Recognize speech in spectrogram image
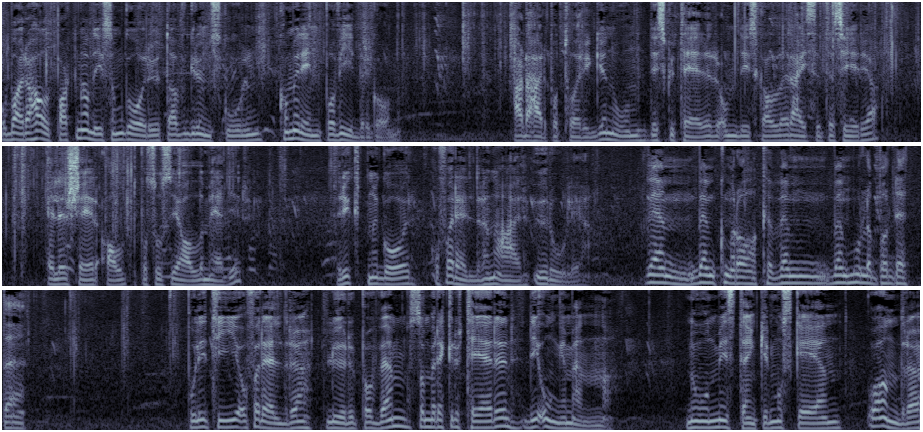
og bare halvparten av de som går ut av grunnskolen, kommer inn på videregående. Er det her på torget noen diskuterer om de skal reise til Syria? Eller skjer alt på sosiale medier? Ryktene går, og foreldrene er urolige. Hvem, hvem kommer å åke? Hvem, hvem holder på dette? Politi og foreldre lurer på hvem som rekrutterer de unge mennene. Noen mistenker moskeen og andre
